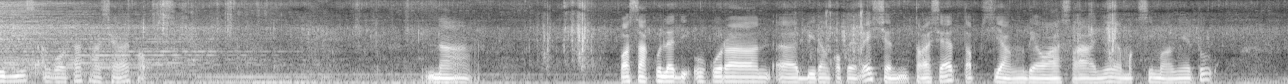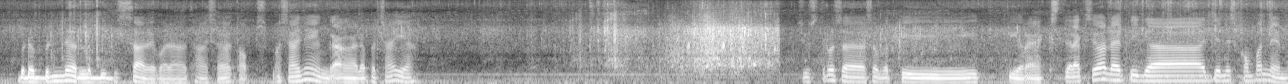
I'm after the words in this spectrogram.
jenis anggota Triceratops. Nah pas aku lihat di ukuran uh, bidang cooperation Triceratops yang dewasanya yang maksimalnya itu benar-benar lebih besar daripada Triceratops masalahnya yang nggak ada percaya. Justru se seperti T-Rex. T-Rex itu ada tiga jenis komponen.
